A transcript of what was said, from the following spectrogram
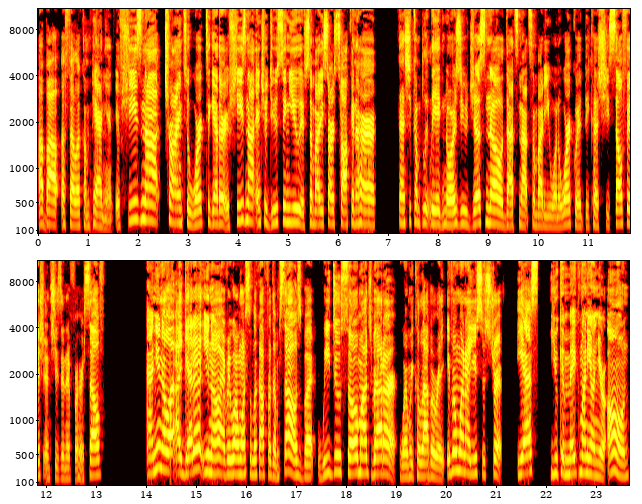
about a fellow companion. If she's not trying to work together, if she's not introducing you, if somebody starts talking to her, then she completely ignores you. Just know that's not somebody you want to work with because she's selfish and she's in it for herself. And you know what? I get it. You know, everyone wants to look out for themselves, but we do so much better when we collaborate. Even when I used to strip, yes, you can make money on your own.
